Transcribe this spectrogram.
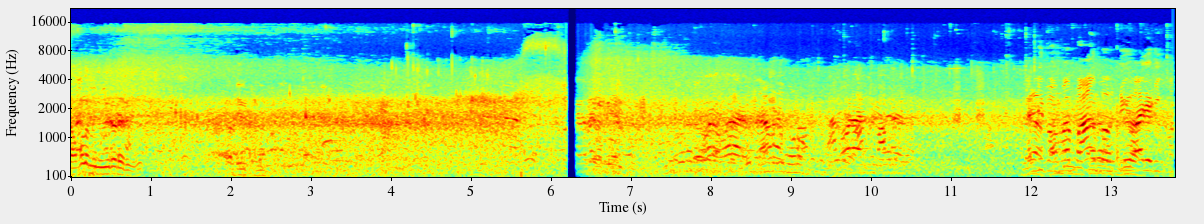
கவலை மீன் உயிரோட இருக்கு. அப்படி இருக்கிற மாதிரி கண்டிப்பா பாங்க வாரி அடிக்க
